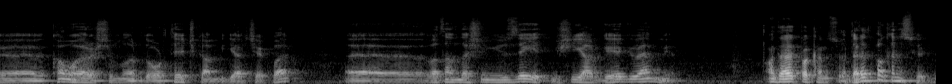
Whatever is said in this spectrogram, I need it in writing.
e, kamuoyu araştırmalarında ortaya çıkan bir gerçek var. E, vatandaşın yüzde yetmişi yargıya güvenmiyor. Adalet Bakanı söyledi. Adalet Bakanı söylüyor.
